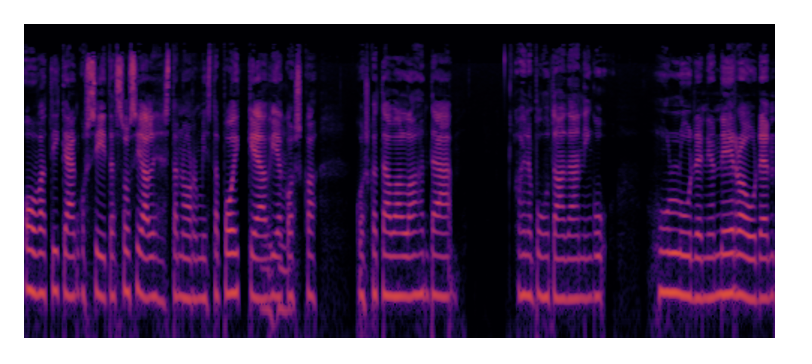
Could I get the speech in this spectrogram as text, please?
ovat ikään kuin siitä sosiaalisesta normista poikkeavia, mm-hmm. koska, koska tavallaan tämä, aina puhutaan tämä niinku hulluuden ja nerouden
